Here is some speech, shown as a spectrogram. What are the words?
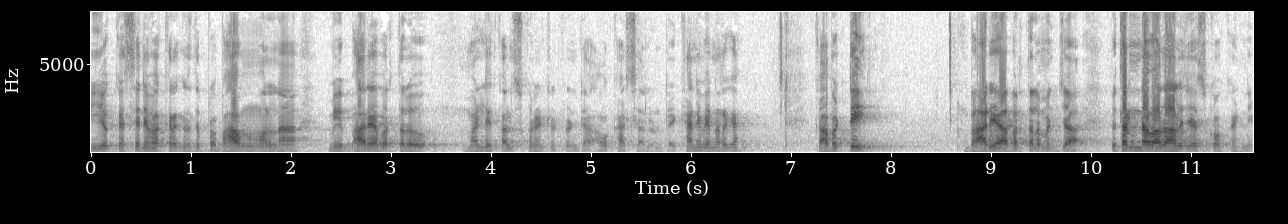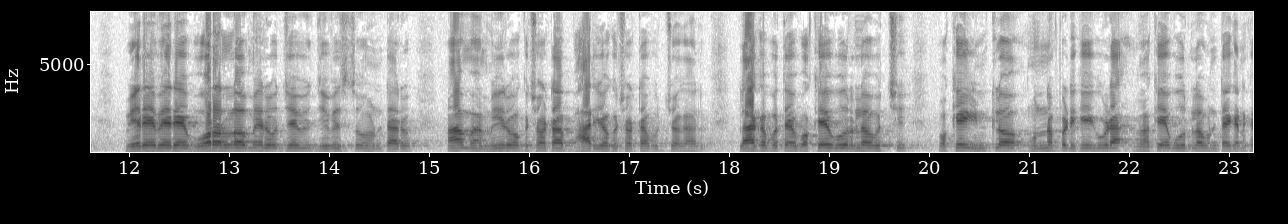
ఈ యొక్క శని వక్రగతి ప్రభావం వలన మీ భార్యాభర్తలు మళ్ళీ కలుసుకునేటటువంటి అవకాశాలు ఉంటాయి. కానీ వినరుగా? కాబట్టి భార్యాభర్తల మధ్య వితండవాదాలు చేసుకోకండి. వేరే వేరే ఊరల్లో మీరు జీవి జీవిస్తూ ఉంటారు. మీరు ఒక చోట భార్య ఒక చోట ఉద్యోగాలు. లేకపోతే ఒకే ఊరిలో వచ్చి ఒకే ఇంట్లో ఉన్నప్పటికీ కూడా ఒకే ఊరిలో ఉంటే కనుక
